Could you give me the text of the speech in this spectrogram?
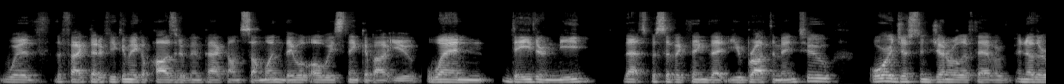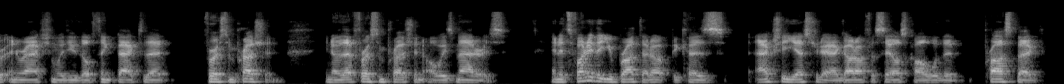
with the fact that if you can make a positive impact on someone, they will always think about you when they either need that specific thing that you brought them into, or just in general, if they have a, another interaction with you, they'll think back to that first impression. You know, that first impression always matters. And it's funny that you brought that up because actually, yesterday I got off a sales call with a prospect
